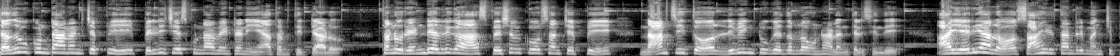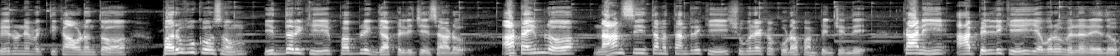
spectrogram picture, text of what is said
చదువుకుంటానని చెప్పి పెళ్ళి చేసుకున్నావేంటని అతడు తిట్టాడు. తను రెండేళ్ళుగా స్పెషల్ కోర్స్ అని చెప్పి నాన్సీతో లివింగ్ టుగెదర్లో ఉన్నాడని తెలిసింది. ఆ ఏరియాలో సాహిల్ తండ్రి మంచి పేరున్న వ్యక్తి కావడంతో పరువు కోసం ఇద్దరికి పబ్లిక్గా పెళ్ళి చేశాడు. ఆ టైంలో నాన్సీ తన తండ్రికి శుభలేఖ కూడా పంపించింది. కానీ ఆ పెళ్ళికి ఎవరూ వెళ్ళలేదు.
